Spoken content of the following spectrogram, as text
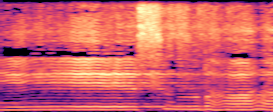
Yesu Baba.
